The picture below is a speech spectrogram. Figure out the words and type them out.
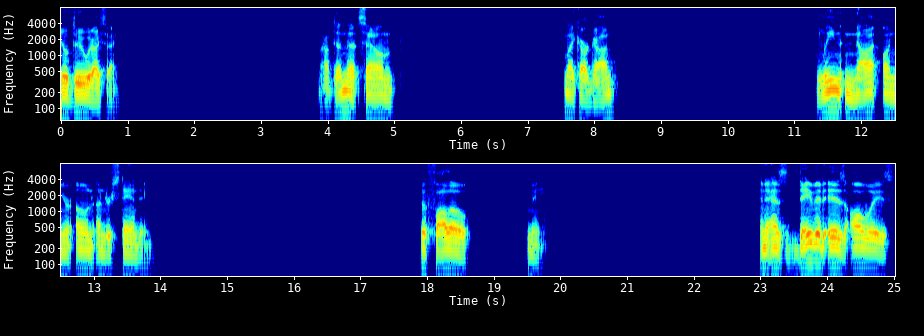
You'll do what I say. Now, doesn't that sound like our God? Lean not on your own understanding, but follow me. and as David is always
